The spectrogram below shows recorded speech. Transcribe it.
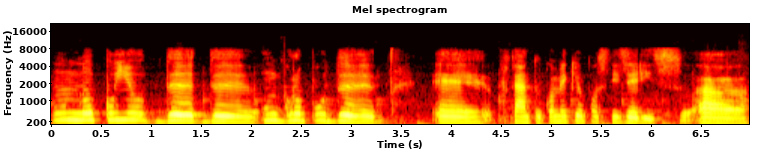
um núcleo de, de um grupo de, eh, portanto, como é que eu posso dizer isso? Uh,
